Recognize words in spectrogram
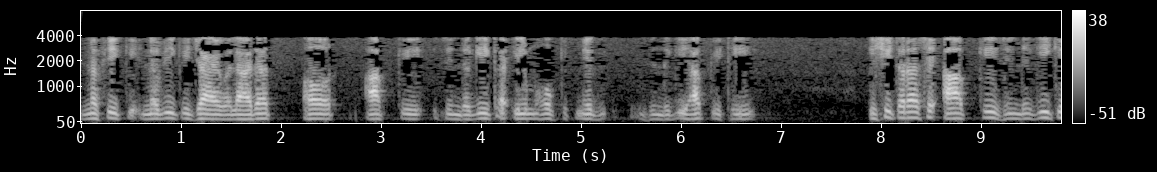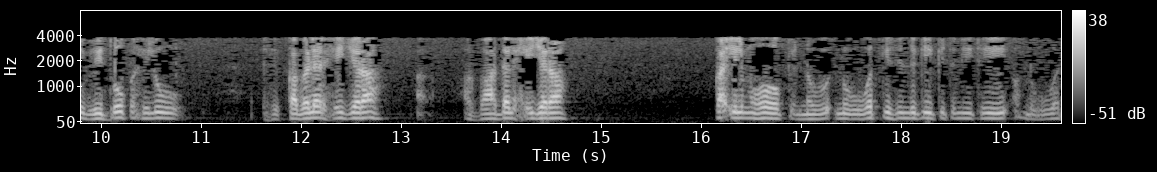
نفی کی نبی کی جائے ولادت اور آپ کی زندگی کا علم ہو، کتنی زندگی آپ کی تھی۔ اسی طرح سے آپ کی زندگی کے بھی دو پہلو، قبل ہجرا اور بادل ہجرا کا علم ہو کہ نبوت کی زندگی کتنی تھی اور نبوت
